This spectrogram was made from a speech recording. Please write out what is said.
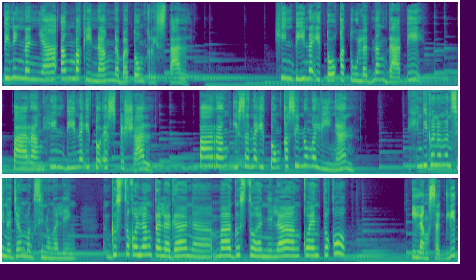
Tiningnan niya ang makinang na batong kristal. Hindi na ito katulad ng dati. Parang hindi na ito espesyal. Parang isa na itong kasinungalingan. Hindi ko naman sinadyang magsinungaling. Gusto ko lang talaga na magustuhan nila ang kwento ko. Ilang saglit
